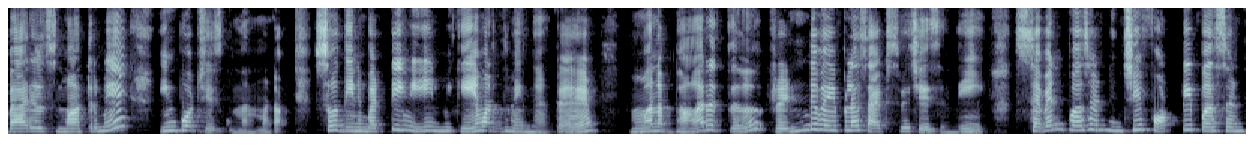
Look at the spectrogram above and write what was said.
barrels మాత్రమే ఇంపోర్ట్ చేసుకుందనమాట. సో, దీన్ని బట్టి మీకు ఏమర్థమైందంటే అర్థమైందంటే మన భారత్ రెండు వైపులా సాటిస్ఫై చేసింది. సెవెన్ పర్సెంట్ నుంచి ఫార్టీ పర్సెంట్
